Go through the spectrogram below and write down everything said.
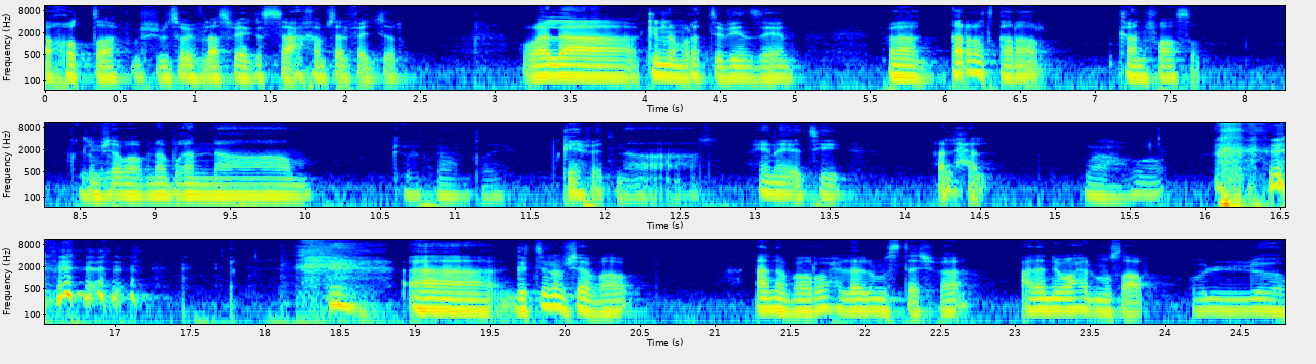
خطة وش بنسوي في لاس فيغاس الساعة خمسة الفجر. ولا كنا مرتبين زين. فقررت قرار كان فاصل. قلت لهم شباب نبغى ننام. كيف تنام طيب؟ كيف تنام؟ هنا يأتي الحل. ما هو؟ آه قلت لهم شباب أنا بروح للمستشفى على إني واحد مصاب. قول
